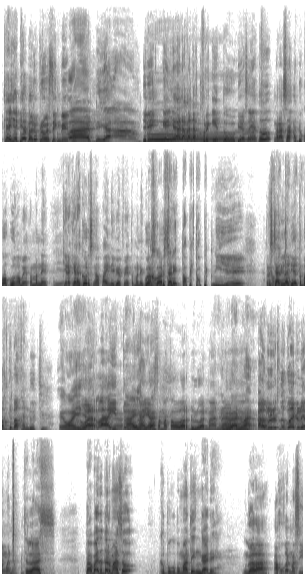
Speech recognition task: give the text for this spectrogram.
Kayaknya dia baru browsing deh. waduh ya ampun. Jadi kayaknya anak-anak freak itu biasanya tuh ngerasa, aduh kok gue gak punya temen ya. Iya. Kira-kira gue harus ngapain nih biar punya temen ya? Gue aku harus cari topik-topik nih. Iya. Terus carilah dia tebak-tebakan lucu. Eh, Oh iya. Keluarlah itu Ayam ayam, dah. sama telur duluan mana? Duluan ma- Kalau menurut lu gue dulu yang mana? Jelas. Bapak itu termasuk kupu-kupu mati enggak deh? Enggak lah, aku kan masih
